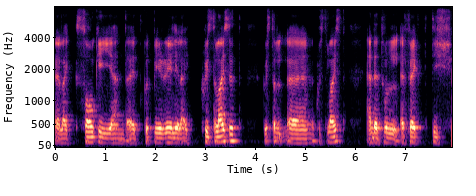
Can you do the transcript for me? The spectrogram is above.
like soggy and it could be really like crystallized, crystal, crystallized and it will affect dish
